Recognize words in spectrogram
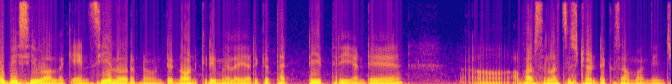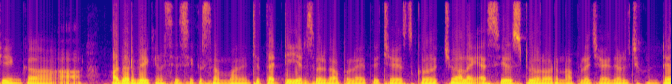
ఓబీసీ వాళ్ళకి ఎన్సీఎల్ ఎవరైనా ఉంటే నాన్ క్రిమినల్ అయ్యారికి థర్టీ త్రీ అంటే పర్సనల్ అసిస్టెంట్కి సంబంధించి ఇంకా అదర్ వేకెన్సీస్కి సంబంధించి థర్టీ ఇయర్స్ వరకు అప్లై అయితే చేసుకోవచ్చు. అలాగే ఎస్సీ ఎస్టీ ఎవరైనా అప్లై చేయదలుచుకుంటే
